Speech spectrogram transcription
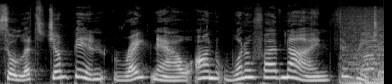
So let's jump in right now on 1059 The Region.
